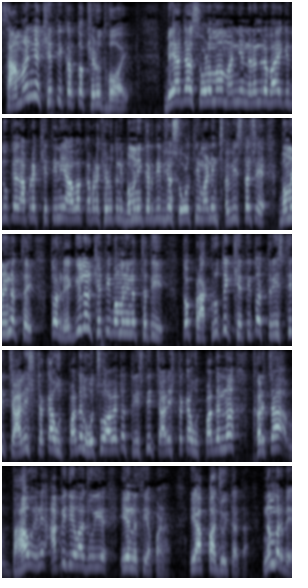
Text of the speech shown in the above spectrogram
સામાન્ય ખેતી કરતો ખેડૂત હોય, બે હજાર સોળમાં માન્ય નરેન્દ્રભાઈ કીધું કે આપણે ખેતીની આવક આપણે ખેડૂતોની બમણી કરી દીધી છે, સોળથી માંડીને છવ્વીસ થશે, બમણી નથી થઈ. તો રેગ્યુલર ખેતી બમણી નથી થતી, તો પ્રાકૃતિક ખેતી તો ત્રીસથી ચાલીસ ટકા ઉત્પાદન ઓછું આવે, તો ત્રીસથી ચાલીસ ટકા ઉત્પાદનના ખર્ચા ભાવ એને આપી દેવા જોઈએ, એ નથી આપણા એ આપવા જોઈતા હતા. નંબર બે,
